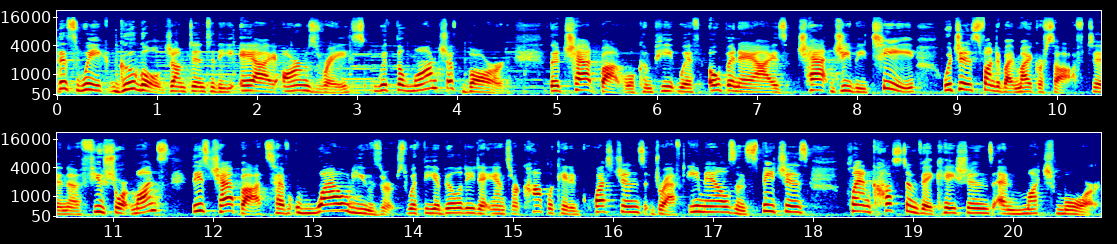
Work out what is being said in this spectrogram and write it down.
This week, Google jumped into the AI arms race with the launch of Bard. The chatbot will compete with OpenAI's ChatGPT, which is funded by Microsoft. In a few short months, these chatbots have wowed users with the ability to answer complicated questions, draft emails and speeches, plan custom vacations, and much more.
